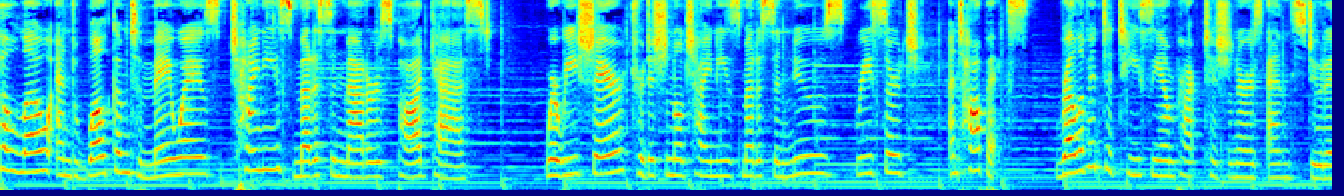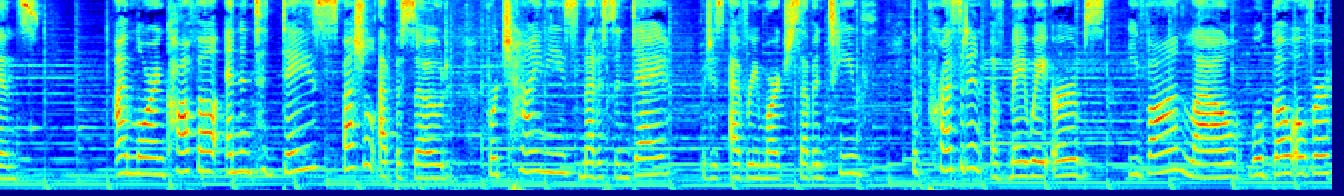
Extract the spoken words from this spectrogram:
Hello and welcome to Mayway's Chinese Medicine Matters podcast, where we share traditional Chinese medicine news, research, and topics relevant to TCM practitioners and students. I'm Lauren Koffel, and in today's special episode for Chinese Medicine Day, which is every March 17th, the president of Mayway Herbs, Yvonne Lau, will go over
